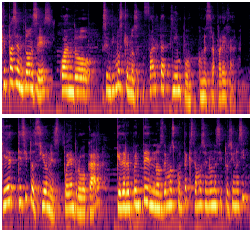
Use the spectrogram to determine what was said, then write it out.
¿Qué pasa entonces cuando sentimos que nos falta tiempo con nuestra pareja? ¿Qué, ¿Qué, situaciones pueden provocar que de repente nos demos cuenta que estamos en una situación así?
